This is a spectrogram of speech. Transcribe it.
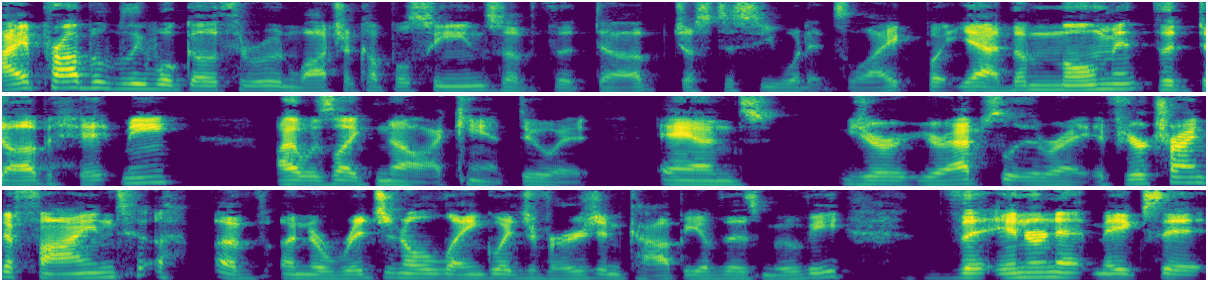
I probably will go through and watch a couple scenes of the dub just to see what it's like. But yeah, the moment the dub hit me, I was like, no, I can't do it. And you're you're absolutely right. If you're trying to find a, an original language version copy of this movie, the internet makes it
